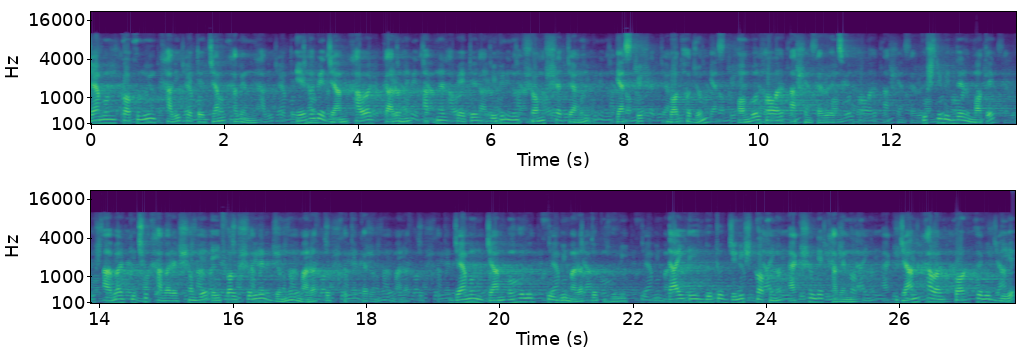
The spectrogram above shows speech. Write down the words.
যেমন, কখনোই খালি পেটে জাম খাবেন না। এভাবে জাম খাওয়ার কারণে আপনার পেটের বিভিন্ন সমস্যা যেমন গ্যাস্ট্রিক, বদহজম, অম্বল হওয়ার আশঙ্কা রয়েছে। পুষ্টিবিদদের মতে, আবার কিছু খাবারের সঙ্গে এই ফল শরীরের জন্য মারাত্মক ক্ষতিকারক। যেমন, জাম ও হলুদ খুবই মারাত্মক। ভূমি তাই এই দুটো জিনিস কখনো একসঙ্গে খাবেন না। জাম খাওয়ার পর হলুদ দিয়ে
